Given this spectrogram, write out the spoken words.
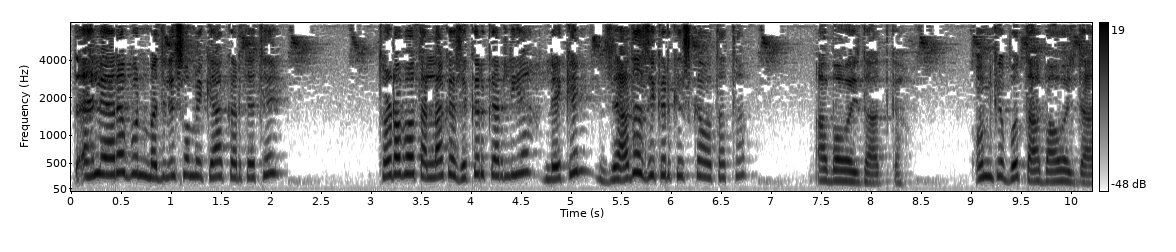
تو اہل عرب ان مجلسوں میں کیا کرتے تھے؟ تھوڑا بہت اللہ کا ذکر کر لیا، لیکن زیادہ ذکر کس کا ہوتا تھا؟ آبا و اجداد کا۔ ان کے بت آبا و اجداد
